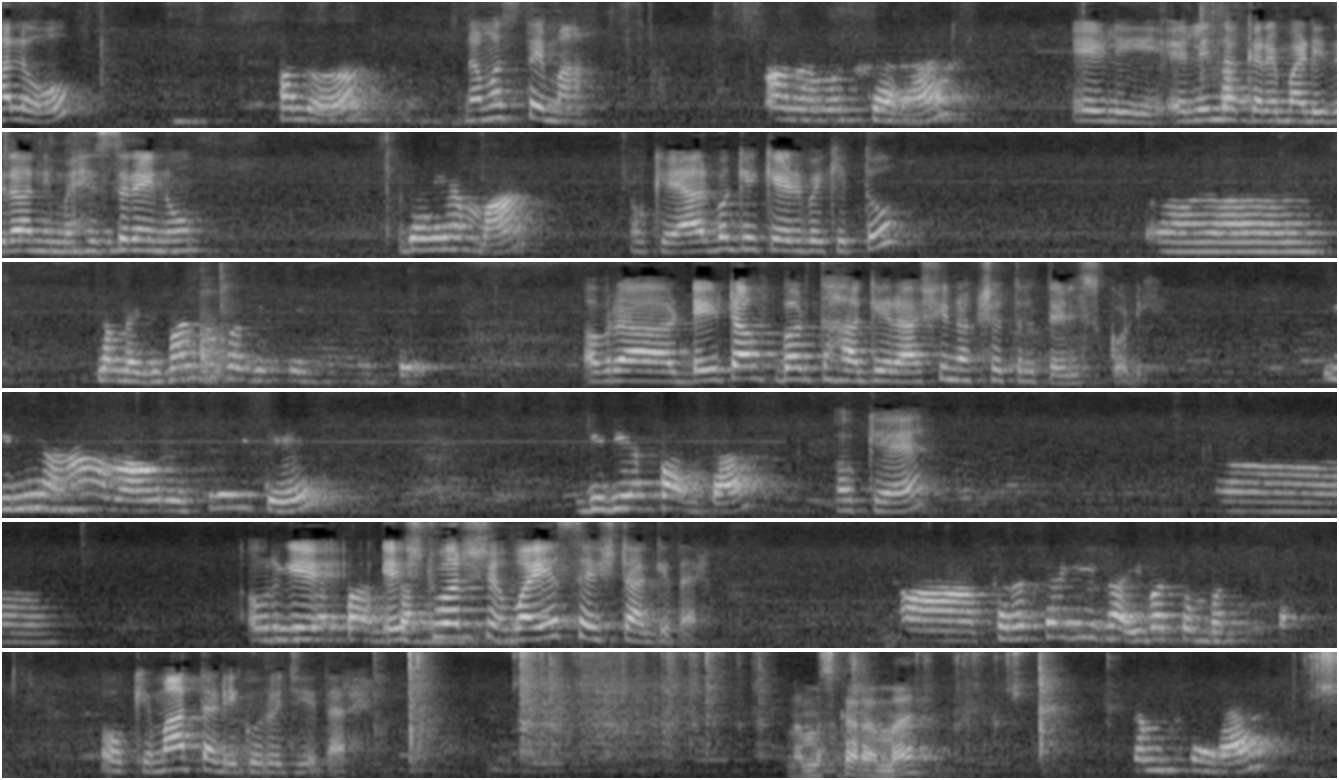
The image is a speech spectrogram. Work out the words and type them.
Hello. Hello. ನಮಸ್ತೆ ಮಾ. ನಮಸ್ಕಾರ. ಹೇಳಿ ಎಲ್ಲಿಂದ ಕರೆ ಮಾಡಿದ್ರಾ? ನಿಮ್ಮ ಹೆಸರೇನು? ಜಯಮ್ಮ ಓಕೆ ಯಾರ ಬಗ್ಗೆ ಕೇಳಬೇಕಿತ್ತು? ನಮ್ಮ ಯಜಮಾನ್ರ ಬಗ್ಗೆ ಅವರ ಡೇಟ್ ಆಫ್ ಬರ್ತ್ ಹಾಗೆ ರಾಶಿ ನಕ್ಷತ್ರ ತಿಳಿಸ್ಕೊಡಿ. ಇಲ್ಲ ಅವ್ರ ಹೆಸರು ಐತೆ. ಗಿರಿಯಪ್ಪ ಅಂತ. ಓಕೆ. ಅವ್ರಿಗೆ. ಎಷ್ಟು ವರ್ಷ ವಯಸ್ಸು ಎಷ್ಟಾಗಿದೆ? ಆ, ಕರೆಕ್ಟಾಗಿ ಈಗ ಐವತ್ತೊಂಬತ್ತು. ಓಕೆ ಮಾತಾಡಿ ಗುರುಜಿ ಇದ್ದಾರೆ. ನಮಸ್ಕಾರ ಅಮ್ಮ. ನಮಸ್ಕಾರ.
